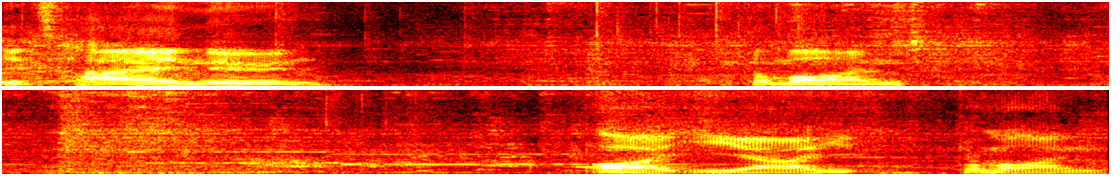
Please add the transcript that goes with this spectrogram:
It's high noon. Come on. Oh, yeah. Come on.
